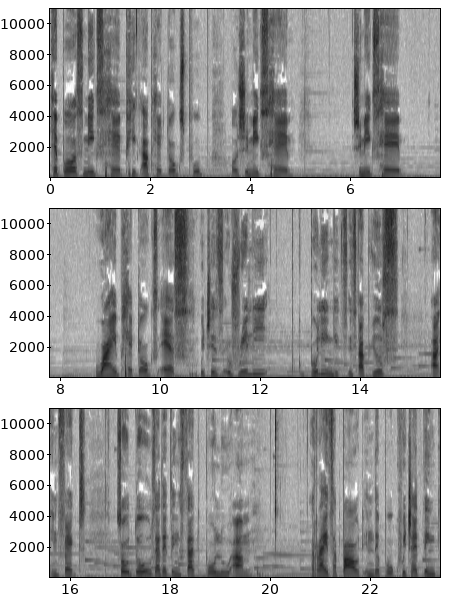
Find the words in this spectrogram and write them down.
Her boss makes her pick up her dog's poop, or she makes her she makes her wipe her dog's ass, which is really bullying, it's, it's abuse, uh, in fact. So, those are the things that Bolu um, writes about in the book, which I think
